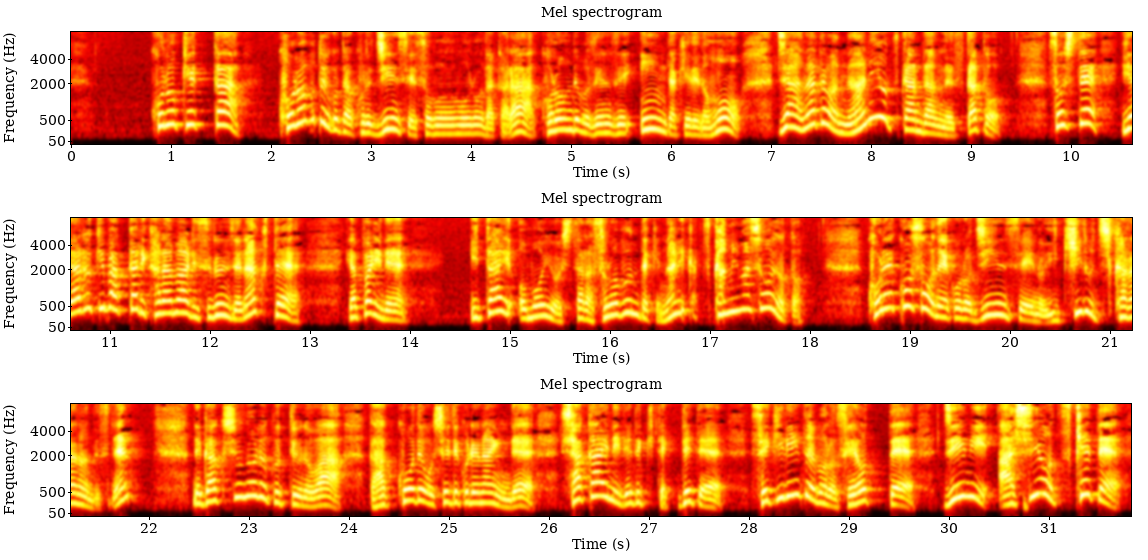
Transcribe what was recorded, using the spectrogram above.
この結果転ぶということはこれ人生そのものだから転んでも全然いいんだけれどもじゃああなたは何を掴んだんですかと。そしてやる気ばっかり空回りするんじゃなくてやっぱりね痛い思いをしたらその分だけ何か掴みましょうよとこれこそねこの人生の生きる力なんですねで学習能力っていうのは学校で教えてくれないんで社会に出てきて出て責任というものを背負って地に足をつけて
